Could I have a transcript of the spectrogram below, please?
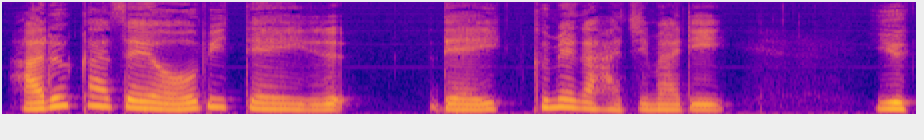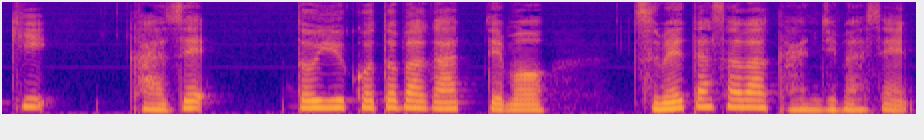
春風を帯びているで一句目が始まり、雪、風という言葉があっても冷たさは感じません。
